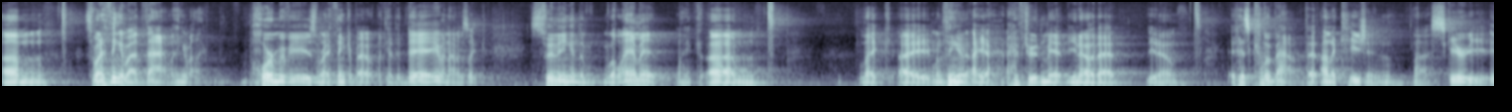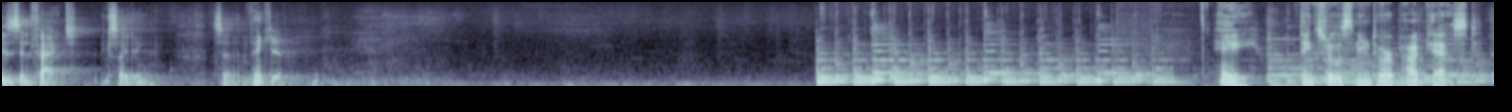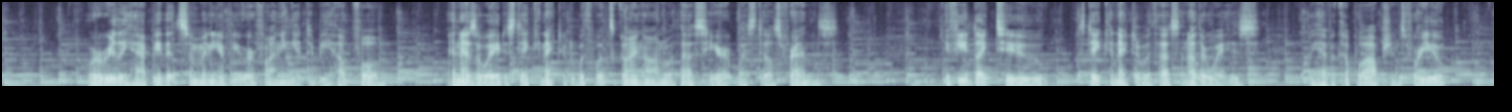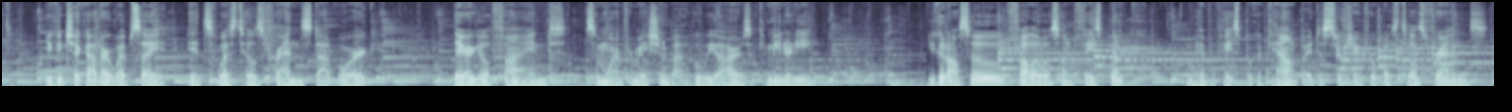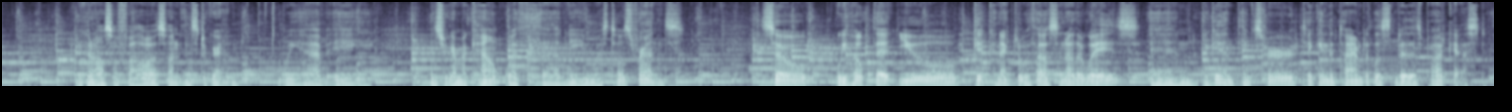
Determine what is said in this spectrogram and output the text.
Um, so when I think about that, I think about like, horror movies, when I think about like the other day when I was like swimming in the Willamette, like um, like I when thinking, I, I have to admit, you know that you know it has come about that on occasion, uh, scary is in fact exciting. So thank you. Hey, thanks for listening to our podcast. We're really happy that so many of you are finding it to be helpful and as a way to stay connected with what's going on with us here at West Hills Friends. If you'd like to stay connected with us in other ways, we have a couple options for you. You can check out our website, it's westhillsfriends.org. There you'll find some more information about who we are as a community. You can also follow us on Facebook we have a Facebook account by just searching for West Hills Friends. You can also follow us on Instagram. We have a Instagram account with the name West Hills Friends. So we hope that you'll get connected with us in other ways. And again, thanks for taking the time to listen to this podcast.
